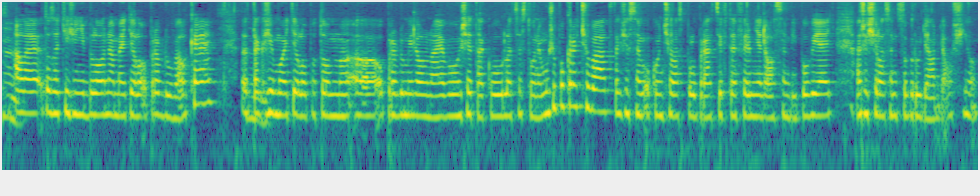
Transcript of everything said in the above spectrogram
hmm. ale to zatížení bylo na mé tělo opravdu velké, hmm. takže moje tělo potom uh, opravdu mi dalo najevo, že takovouhle cestou nemůžu pokračovat, takže jsem ukončila spolupráci v té firmě, dala jsem výpověď a řešila jsem, co budu dělat dalšího. Uh,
